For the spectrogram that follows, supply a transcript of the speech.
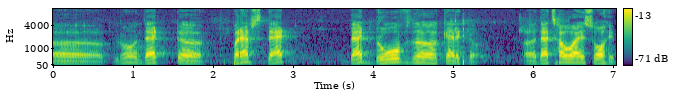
Uh, you know, that uh, perhaps that that drove the character. Uh, that's how I saw him,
